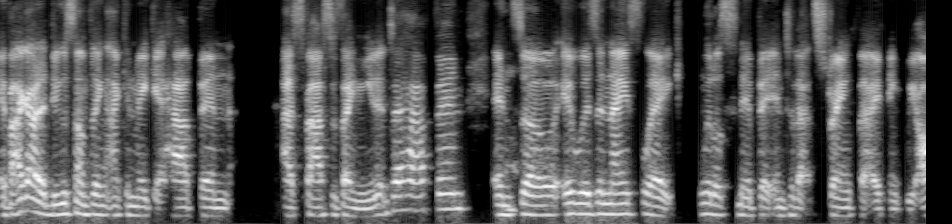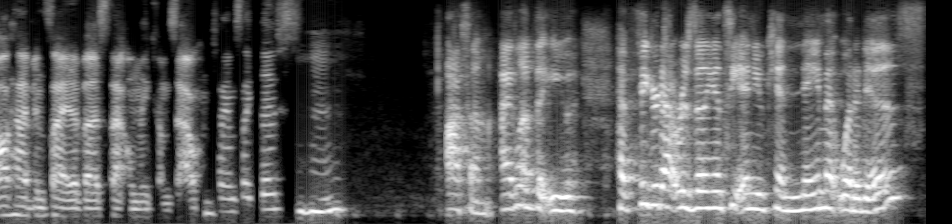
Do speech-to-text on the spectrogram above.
if I got to do something, I can make it happen as fast as I need it to happen. And so it was a nice, like, little snippet into that strength that I think we all have inside of us that only comes out in times like this. Mm-hmm. Awesome. I love that you have figured out resiliency and you can name it what it is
